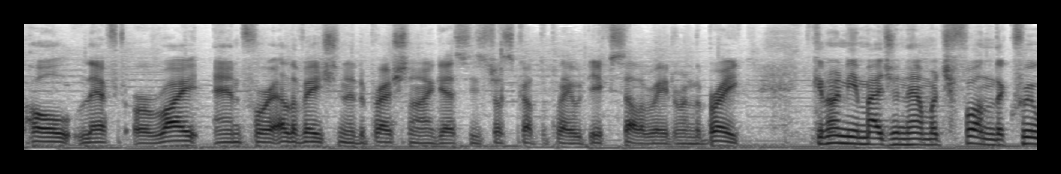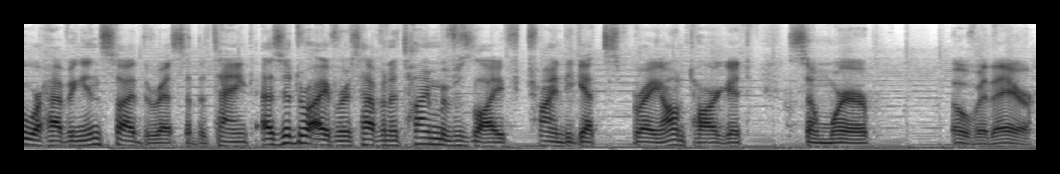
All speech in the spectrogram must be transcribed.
hull left or right, and for elevation and depression, I guess he's just got to play with the accelerator and the brake. Can only imagine how much fun the crew were having inside the rest of the tank, as the driver is having a time of his life trying to get spray on target somewhere over there.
